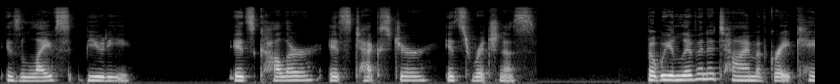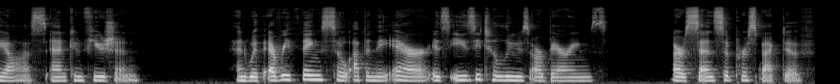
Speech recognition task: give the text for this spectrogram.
is life's beauty, its color, its texture, its richness. But we live in a time of great chaos and confusion and with everything so up in the air, it's easy to lose our bearings, our sense of perspective.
